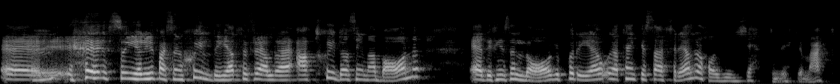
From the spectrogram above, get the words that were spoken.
eh, mm. så är det ju faktiskt en skyldighet för föräldrar att skydda sina barn. Eh, det finns en lag på det och jag tänker så här, föräldrar har ju jättemycket makt.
